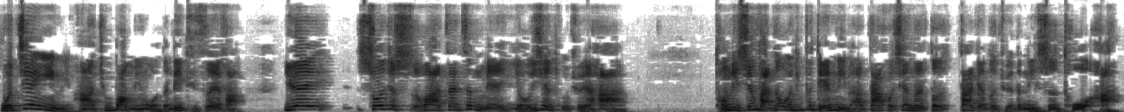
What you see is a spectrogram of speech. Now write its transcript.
我建议你哈去报名我的立体思维法，因为说句实话，在这里面有一些同学哈，同理心，反正我就不点你了。大伙现在都大家都觉得你是托哈。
